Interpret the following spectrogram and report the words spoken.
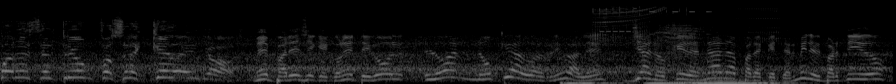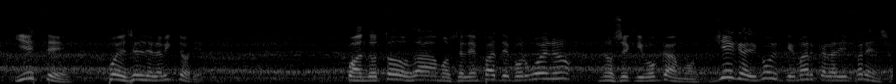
Parece el triunfo, se les queda a ellos. Me parece que con este gol lo han noqueado al rival, ¿eh? Ya no queda nada para que termine el partido y este puede ser el de la victoria. Cuando todos dábamos el empate por bueno, nos equivocamos. Llega el gol que marca la diferencia.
